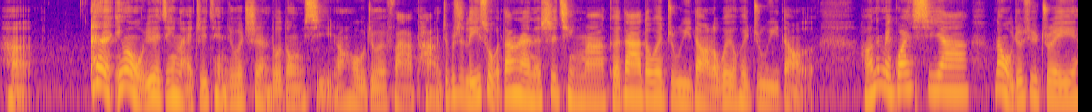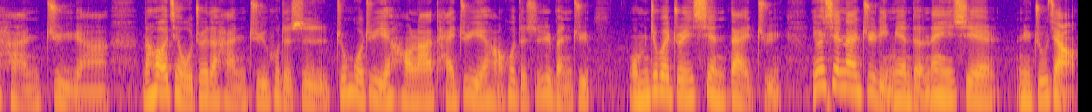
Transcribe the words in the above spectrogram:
哈。因为我月经来之前就会吃很多东西，然后我就会发胖，这不是理所当然的事情吗？可大家都会注意到了，我也会注意到了。好，那没关系呀，那我就去追韩剧啊，然后而且我追的韩剧或者是中国剧也好啦，台剧也好，或者是日本剧，我们就会追现代剧，因为现代剧里面的那一些女主角，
